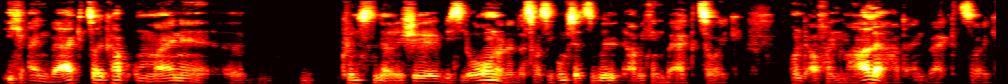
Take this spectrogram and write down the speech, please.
ich ein Werkzeug habe, um meine äh, künstlerische Vision oder das, was ich umsetzen will, habe ich ein Werkzeug. Und auch ein Maler hat ein Werkzeug.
